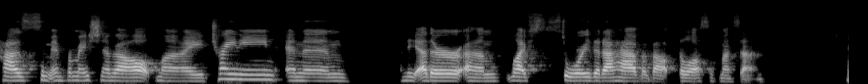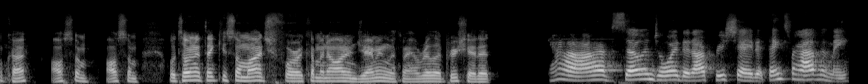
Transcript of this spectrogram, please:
has some information about my training and then the other um, life story that I have about the loss of my son. Okay. Awesome. Awesome. Well, Tonia, thank you so much for coming on and jamming with me. I really appreciate it. Yeah, I've so enjoyed it. I appreciate it. Thanks for having me.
